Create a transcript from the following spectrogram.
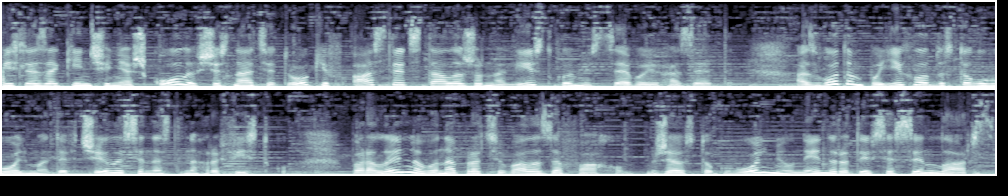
Після закінчення школи в 16 років Астрід стала журналісткою місцевої газети, а згодом поїхала до Стокгольма, де вчилася на стенографістку. Паралельно вона працювала за фахом. Вже у Стокгольмі у неї народився син Ларс,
